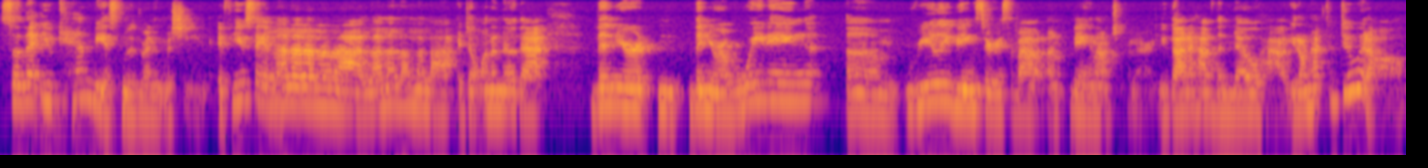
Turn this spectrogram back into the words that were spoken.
so that you can be a smooth running machine. If you say la la la la la la la la la la, I don't want to know that, then you're then you're avoiding um, really being serious about being an entrepreneur. You got to have the know-how. You don't have to do it all,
